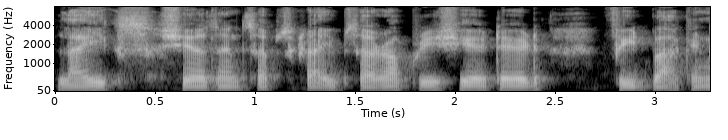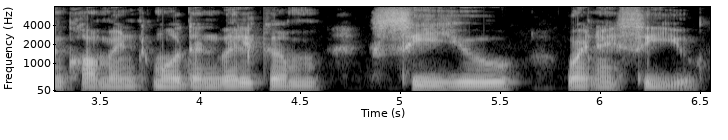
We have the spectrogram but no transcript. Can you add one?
Likes, shares and subscribes are appreciated. Feedback and comment more than welcome. See you when I see you.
